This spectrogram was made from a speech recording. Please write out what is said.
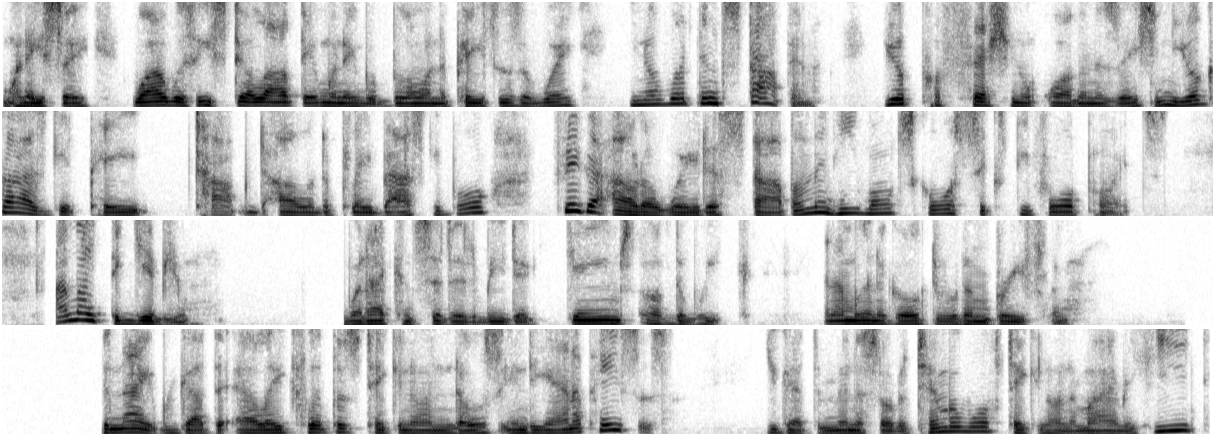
when they say, why was he still out there when they were blowing the Pacers away? You know what? Then stop him. You're a professional organization. Your guys get paid top dollar to play basketball. Figure out a way to stop him, and he won't score 64 points. I like to give you what I consider to be the games of the week, and I'm going to go through them briefly. Tonight, we got the LA Clippers taking on those Indiana Pacers. You got the Minnesota Timberwolves taking on the Miami Heat.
